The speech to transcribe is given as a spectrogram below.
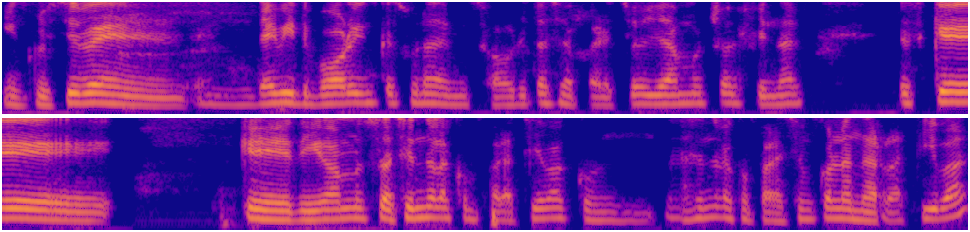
inclusive en, David Boring, que es una de mis favoritas y apareció ya mucho al final, es que, que digamos, haciendo la comparativa con, haciendo la comparación con la narrativa,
